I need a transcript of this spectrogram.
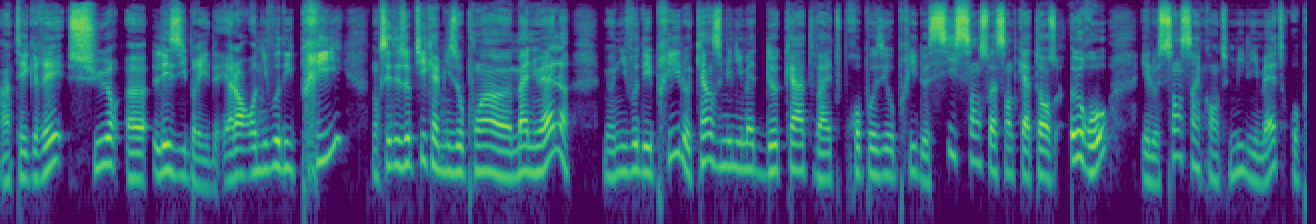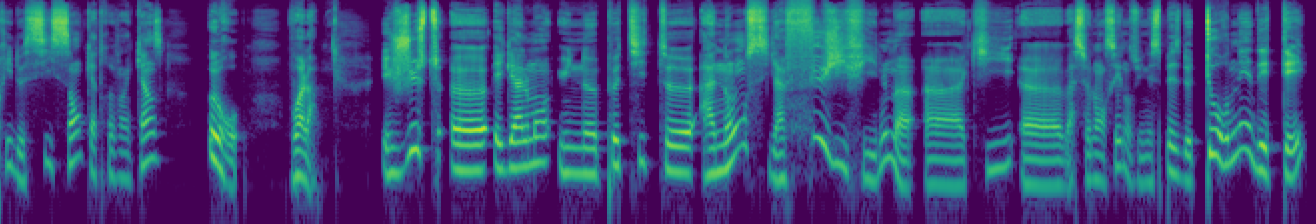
intégré sur les hybrides. Et alors au niveau des prix, donc c'est des optiques à mise au point manuelle, mais au niveau des prix, le 15 mm 2.4 va être proposé au prix de 674 euros et le 150 mm au prix de 695 euros. Voilà. Et juste euh, également une petite euh, annonce, il y a Fujifilm euh, qui va se lancer dans une espèce de tournée d'été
